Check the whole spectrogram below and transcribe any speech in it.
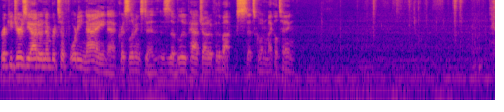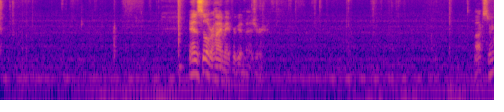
Rookie jersey auto number to 49, uh, Chris Livingston. This is a blue patch auto for the Bucks. That's going to Michael Tang. And a silver Jaime for good measure. Box three.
